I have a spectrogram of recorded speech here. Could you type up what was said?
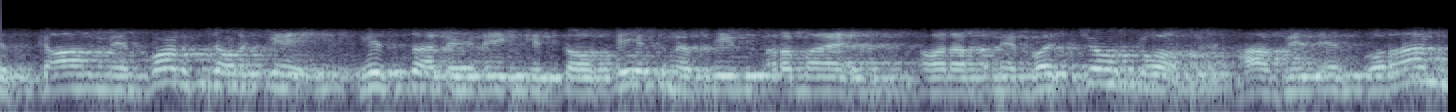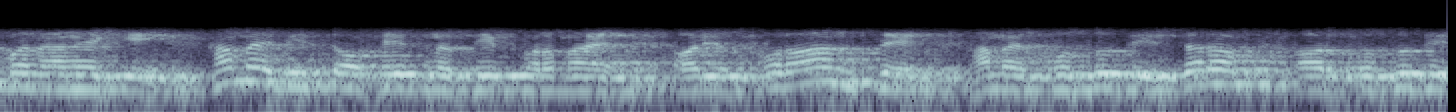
इस काम में बढ़ चढ़ के हिस्सा लेने की तोफीक नसीब फरमाए और अपने बच्चों को हाफिज कुरान बनाने की हमें भी तोफीक नसीब फरमाए और इस कुरान से हमें खसूसी शरफ और खसूसी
